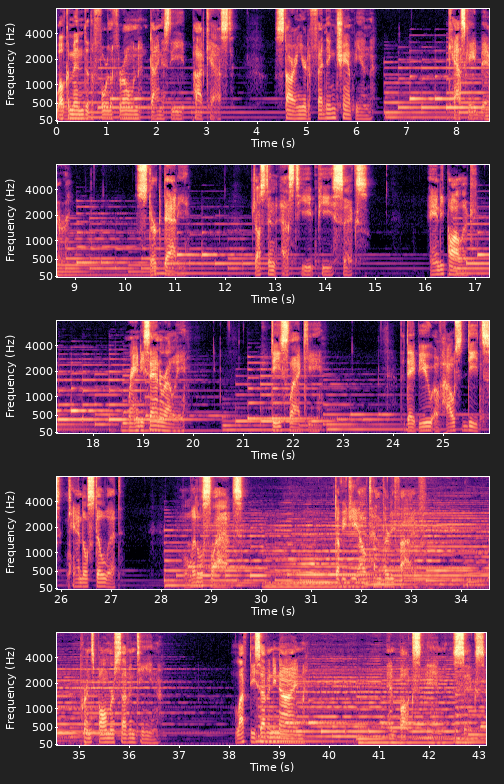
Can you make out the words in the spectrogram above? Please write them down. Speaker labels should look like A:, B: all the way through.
A: Welcome into the For the Throne Dynasty podcast, starring your defending champion, Cascade Bear, Stirk Daddy, Justin STP6, Andy Pollock, Randy Santarelli, D Sladkey, the debut of House Dietz, Candle Still Lit, Little Slads, WGL 1035, Prince Palmer 17, Lefty 79, and Bucks in 6.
